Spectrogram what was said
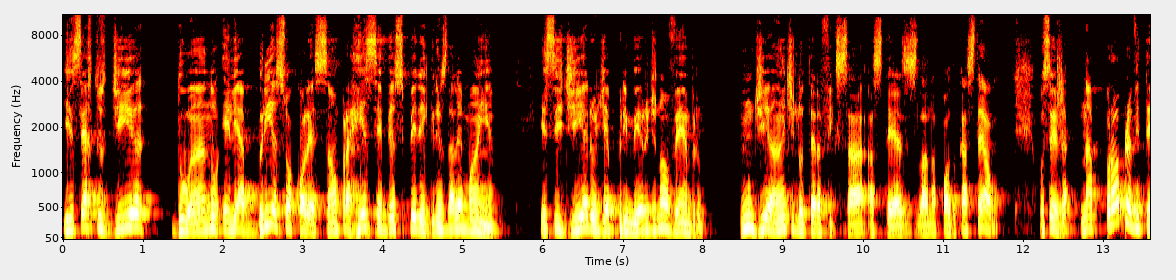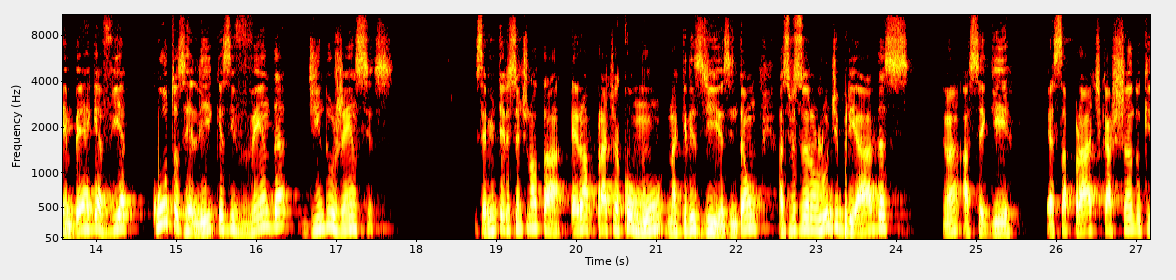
E certo dia do ano, ele abria sua coleção para receber os peregrinos da Alemanha. Esse dia era o dia 1 de novembro, um dia antes de Lutero fixar as teses lá na porta do castelo. Ou seja, na própria Wittenberg havia culto às relíquias e venda de indulgências. Isso é muito interessante notar. Era uma prática comum naqueles dias. Então, as pessoas eram ludibriadas né, a seguir essa prática, achando que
